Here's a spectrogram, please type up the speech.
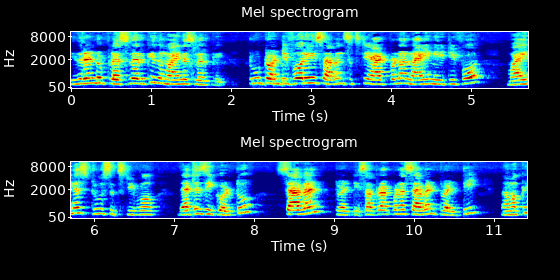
இது ரெண்டும் plusல இருக்கு இது minusல இருக்கு. டூ டுவெண்ட்டி ஃபோரையும் செவன் சிக்ஸ்டி ஆட் பண்ணா nine eighty four minus two sixty four that is equal seven பண்ணா செவன் டுவெண்ட்டி நமக்கு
